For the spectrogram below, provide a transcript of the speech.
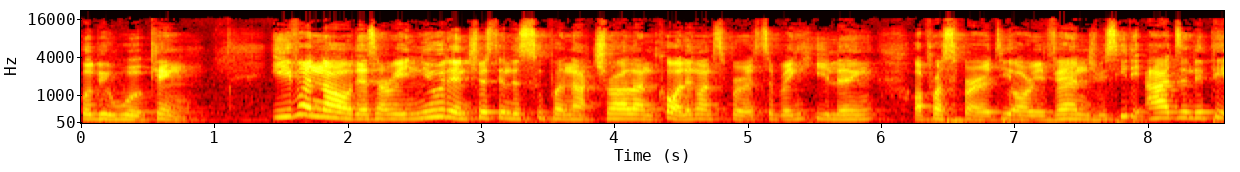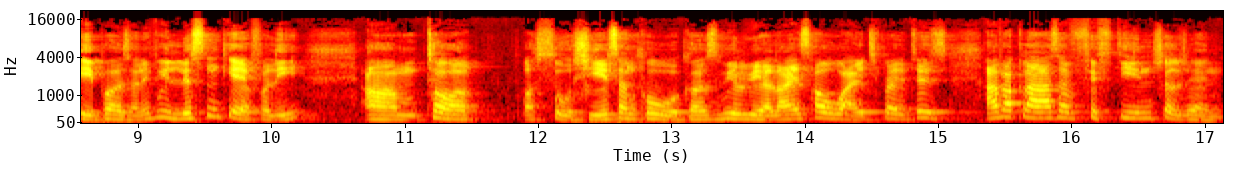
will be working. Even now, there's a renewed interest in the supernatural and calling on spirits to bring healing or prosperity or revenge. We see the ads in the papers, and if we listen carefully um, to associates and co-workers, we'll realize how widespread it is. I have a class of 15 children,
